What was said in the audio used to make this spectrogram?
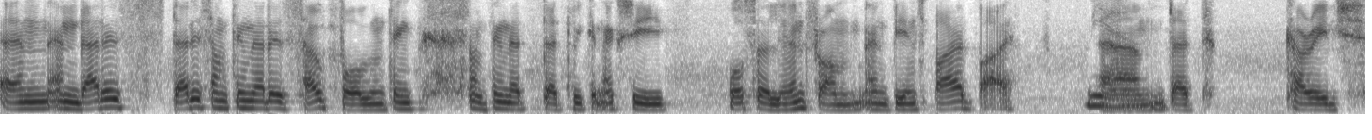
And and that is that is something that is helpful and think something that that we can actually also learn from and be inspired by. Yeah. Um, that courage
